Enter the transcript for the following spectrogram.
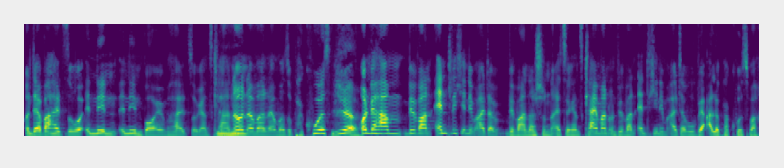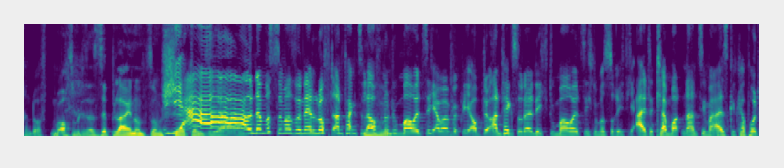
und der war halt so in den, in den Bäumen halt so ganz klar, ne? Und da waren da immer so Parcours. Mhm. Ja. Und wir haben, wir waren endlich in dem Alter, wir waren da schon, als wir ganz klein waren und wir waren endlich in dem Alter, wo wir alle Parcours machen durften. Auch so mit dieser Zipline und so einem Shit. Ja, Und so, ja. und dann musst du immer so in der Luft anfangen zu Mhm. laufen und du maulst dich aber wirklich, ob du anfängst oder nicht, du maulst dich, du musst so richtig alte Klamotten anziehen, weil alles geht kaputt.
